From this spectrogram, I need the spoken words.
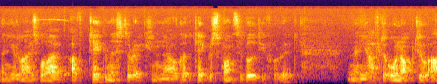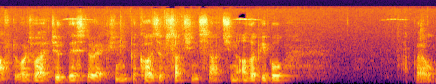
And you realise, well, I've, I've taken this direction, now I've got to take responsibility for it. And then you have to own up to afterwards, well, I took this direction because of such and such, and other people, well,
